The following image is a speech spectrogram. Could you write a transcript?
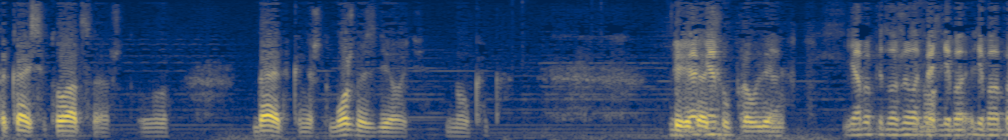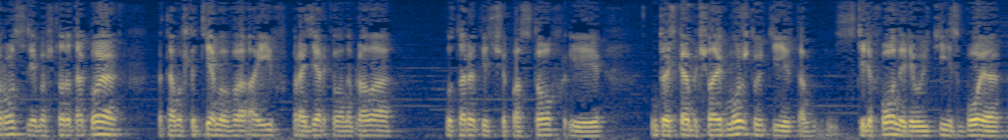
такая ситуация, что да, это, конечно, можно сделать, но как передача я, управления. Я, я бы предложил но... опять либо, либо опрос, либо что-то такое, потому что тема в АИФ про зеркало набрала полторы тысячи постов, и ну, то есть как бы человек может уйти там с телефона или уйти из боя,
